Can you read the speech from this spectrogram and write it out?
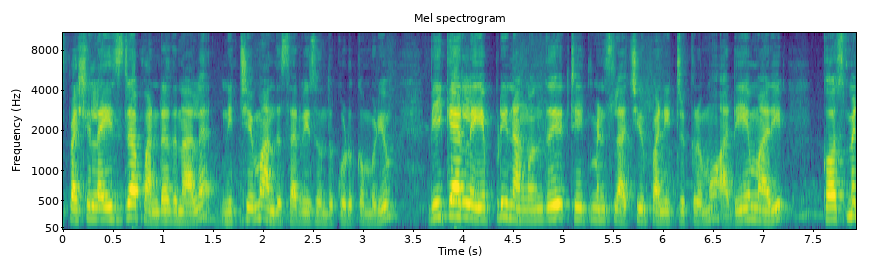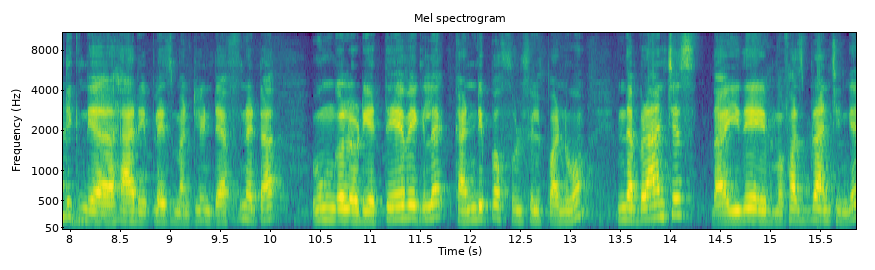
ஸ்பெஷலைஸ்டாக பண்ணுறதுனால நிச்சயமாக அந்த சர்வீஸ் வந்து கொடுக்க முடியும். வீகேரில் எப்படி நாங்கள் வந்து ட்ரீட்மெண்ட்ஸில் அச்சீவ் பண்ணிகிட்ருக்குறோமோ அதே மாதிரி காஸ்மெட்டிக் ஹேர் ரீப்ளேஸ்மெண்ட்லையும் டெஃபினட்டாக உங்களுடைய தேவைகளை கண்டிப்பாக ஃபுல்ஃபில் பண்ணுவோம். இந்த பிரான்ச்சஸ் இதே ஃபஸ்ட் பிரான்ச்சிங்க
